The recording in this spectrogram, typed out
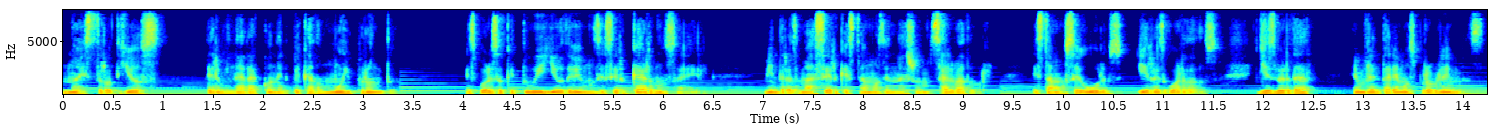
Nuestro Dios terminará con el pecado muy pronto. Es por eso que tú y yo debemos de acercarnos a Él. Mientras más cerca estamos de nuestro Salvador, estamos seguros y resguardados. Y es verdad, enfrentaremos problemas,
